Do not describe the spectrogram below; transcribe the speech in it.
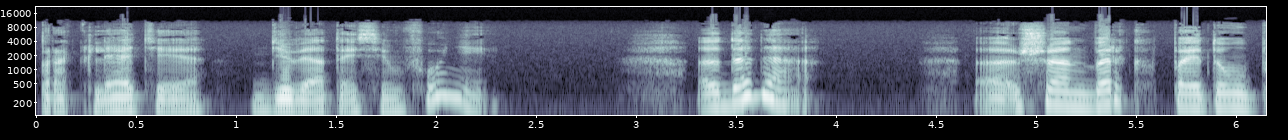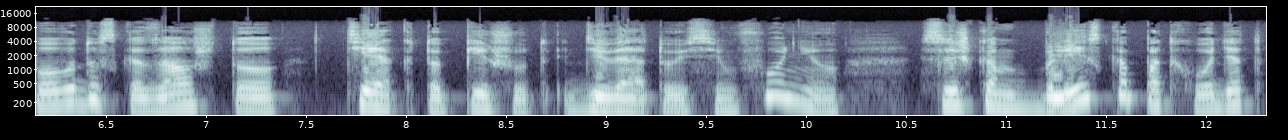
проклятие девятой симфонии? Да-да. Шенберг по этому поводу сказал, что те, кто пишут девятую симфонию, слишком близко подходят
